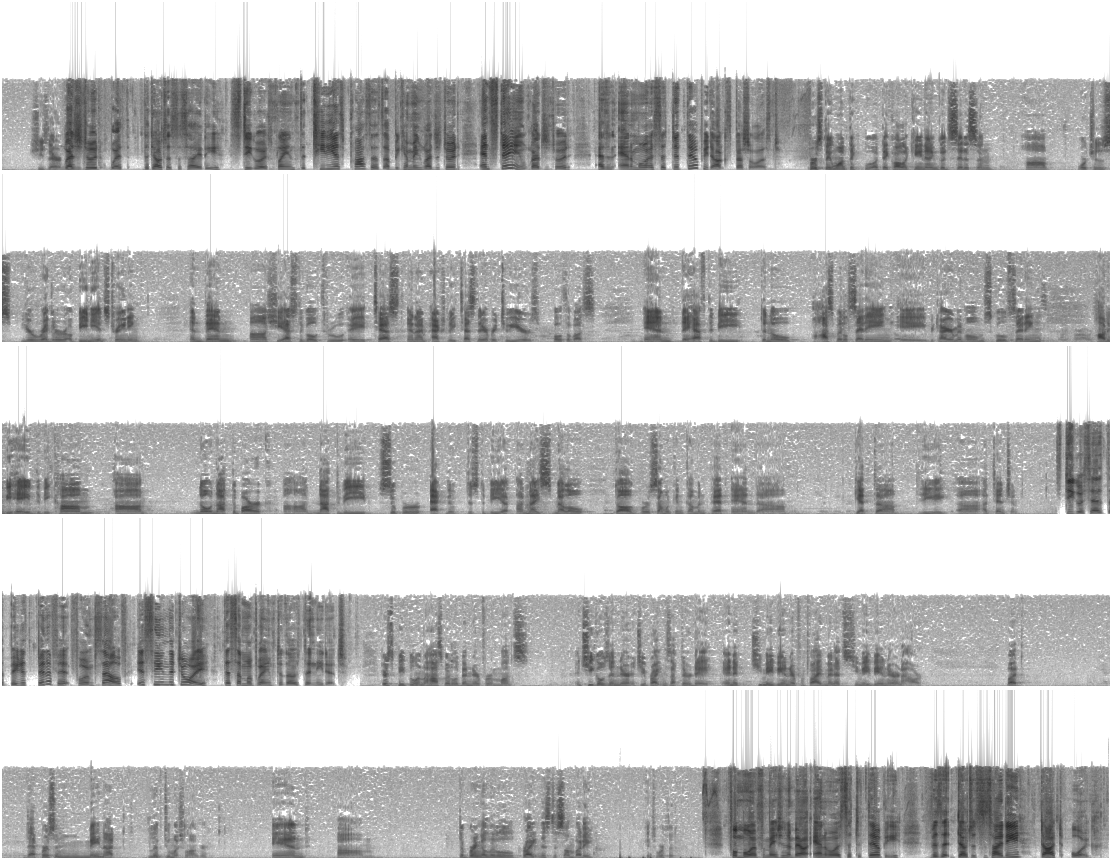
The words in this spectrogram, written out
she's there. Registered with the Delta Society, Steger explains the tedious process of becoming registered and staying registered as an animal assisted therapy dog specialist. First, they want the, what they call a canine good citizen, uh, which is your regular obedience training. And then uh, she has to go through a test, and I'm actually tested every two years, both of us. And they have to be to know a hospital setting, a retirement home, school setting, how to behave, to be calm, um, no, not to bark, uh, not to be super active, just to be a, a nice, mellow dog where someone can come and pet and uh, get uh, the uh, attention. Steger says the biggest benefit for himself is seeing the joy that someone brings to those that need it. There's people in the hospital who have been there for months, and she goes in there and she brightens up their day. And it, she may be in there for five minutes, she may be in there an hour, but that person may not live too much longer. And um, to bring a little brightness to somebody, it's worth it. For more information about animal assisted therapy, visit deltasociety.org.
